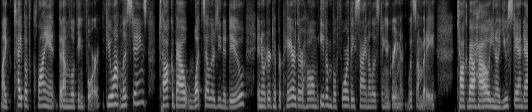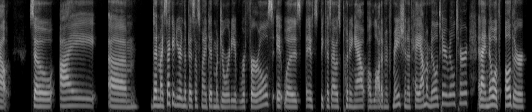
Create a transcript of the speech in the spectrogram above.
like type of client that I'm looking for. If you want listings, talk about what sellers need to do in order to prepare their home even before they sign a listing agreement with somebody. Talk about how, you know, you stand out. So I um then my second year in the business when I did majority of referrals, it was it's because I was putting out a lot of information of hey, I'm a military realtor and I know of other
